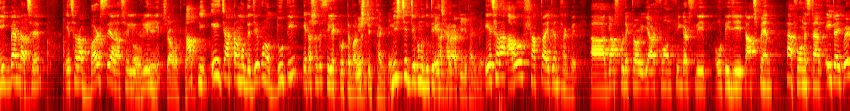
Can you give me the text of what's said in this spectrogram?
নিক ব্যান্ড আছে। এছাড়া বার্ডস এয়ার আছে রিয়েলমি আপনি এই চারটার মধ্যে যে কোনো দুটি এটার সাথে সিলেক্ট করতে পারবেন। নিশ্চিত থাকবে। নিশ্চিত যে কোনো দুটি থাকবে। এছাড়া কি কি থাকবে? এছাড়া আরও সাতটা আইটেম থাকবে। Glass protector earphone finger slip OTG touch pen হ্যাঁ ফোন স্ট্যান্ড এই টাইপের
